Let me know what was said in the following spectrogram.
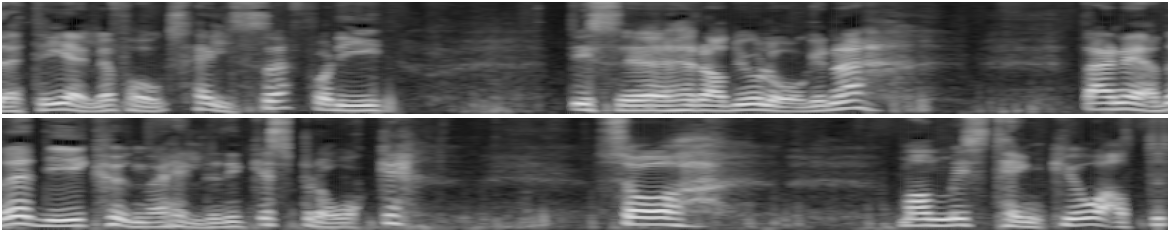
Dette gjelder folks helse, fordi disse radiologene der nede, de kunne heller ikke språket. Så man mistenker jo at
